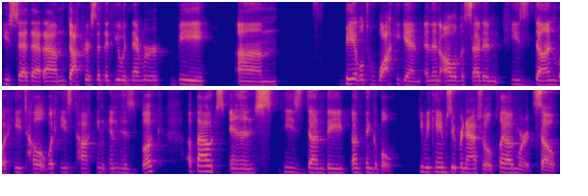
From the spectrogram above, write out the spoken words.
He said that um, doctor said that he would never be um, be able to walk again. And then all of a sudden he's done what he told what he's talking in his book about and he's done the unthinkable. He became supernatural. Play on words. So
